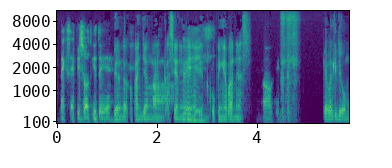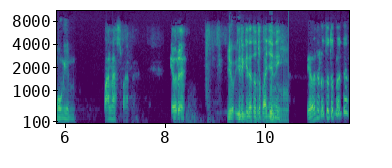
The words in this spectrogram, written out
next episode gitu ya. biar nggak kepanjangan Oh. kasihan yang dengerin kupingnya panas Oke, kayak lagi diomongin panas panas. Ya udah, Yoi, Jadi kita tutup aja nih. ya udah lu tutup aja.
